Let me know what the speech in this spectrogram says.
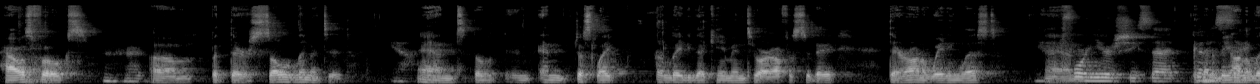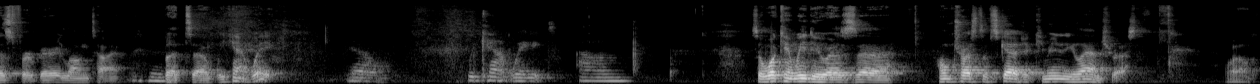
house folks, mm-hmm. um, but they're so limited. Yeah. And the and just like a lady that came into our office today, they're on a waiting list. Yeah, four years, she said. They're going to be on a list for a very long time, mm-hmm. but uh, we can't wait. No, we can't wait. Um, so, what can we do as uh, Home Trust of Skagit Community Land Trust? Well,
